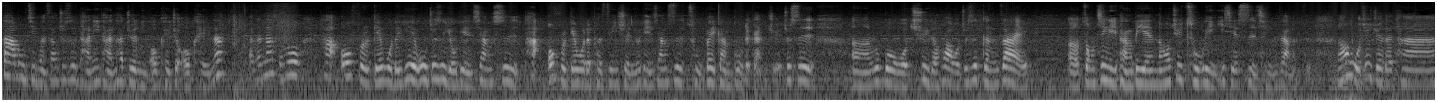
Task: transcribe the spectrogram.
大陆基本上就是谈一谈，他觉得你 OK 就 OK。那反正那时候他 offer 给我的业务就是有点像是他 offer 给我的 position 有点像是储备干部的感觉，就是嗯，如果我去的话，我就是跟在呃总经理旁边，然后去处理一些事情这样子。然后我就觉得他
